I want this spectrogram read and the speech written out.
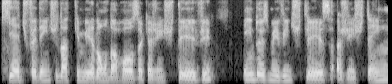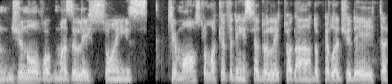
que é diferente da primeira onda rosa que a gente teve. Em 2023, a gente tem de novo algumas eleições que mostram uma preferência do eleitorado pela direita,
